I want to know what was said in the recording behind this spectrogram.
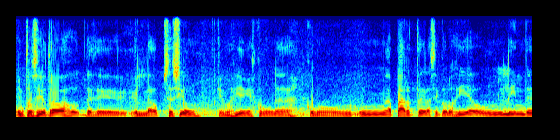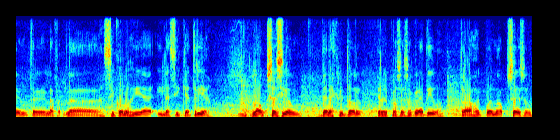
Entonces yo trabajo desde la obsesión, que más bien es como una, como una parte de la psicología o un linde entre la, psicología y la psiquiatría. La obsesión del escritor en el proceso creativo. Trabajo el poema Obseso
